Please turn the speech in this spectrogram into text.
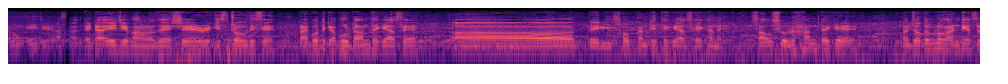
এবং এই যে এটা এই যে বাংলাদেশের স্টল দিছে, প্রায় প্রতিটা ভুটান থেকে আছে। তেরি, সব কান্ট্রি থেকে আছে এখানে। সাউথ সুদান থেকে, যতগুলো কান্ট্রি আছে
